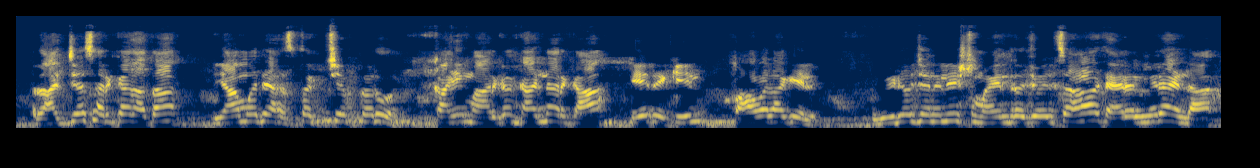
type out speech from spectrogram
राज्य सरकार आता यामध्ये हस्तक्षेप करून काही मार्ग काढणार का हे देखील पाहावं लागेल. व्हिडिओ जर्नलिस्ट महेंद्र जोयलसह डॅरल मिरांडा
